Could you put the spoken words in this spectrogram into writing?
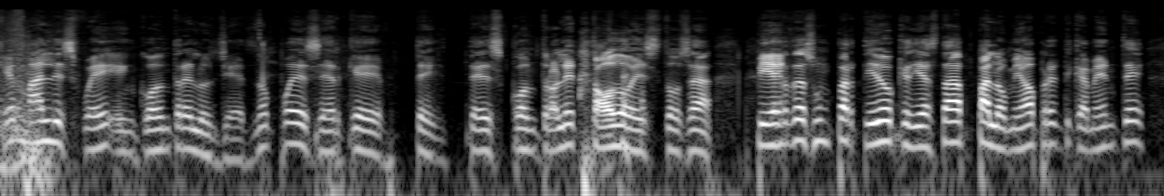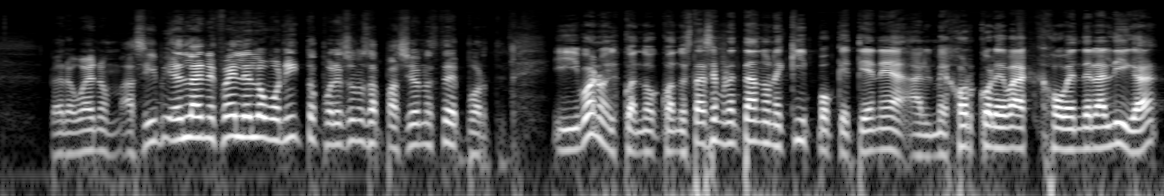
Qué mal les fue en contra de los Jets. No puede ser que te, te descontrole todo esto. O sea, pierdas un partido que ya estaba palomeado prácticamente. Pero bueno, así es la NFL, es lo bonito, por eso nos apasiona este deporte. Y bueno, y cuando, cuando estás enfrentando a un equipo que tiene al mejor coreback joven de la liga,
